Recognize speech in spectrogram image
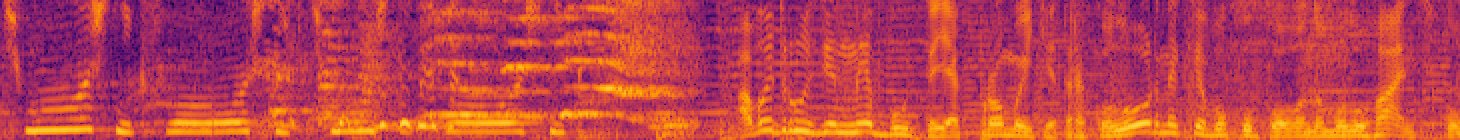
Чмошник, сволочник, чмошник, сволочник. А ви, друзі, не будьте як промиті триколорники в окупованому Луганську.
